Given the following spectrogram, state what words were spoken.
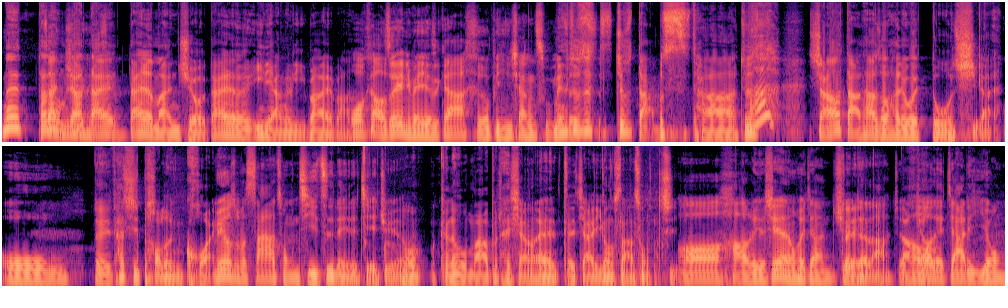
那他在我们家待待了蛮久，待了一两个礼拜吧。我靠！所以你们也是跟他和平相处没有，就是就是打不死他，就是想要打他的时候，他就会躲起来。哦，对他其实跑得很快没。有什么杀虫剂之类的解决哦。可能我妈不太想哎在家里用杀虫剂。哦，好的，有些人会这样觉得啦，就然后不要在家里用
